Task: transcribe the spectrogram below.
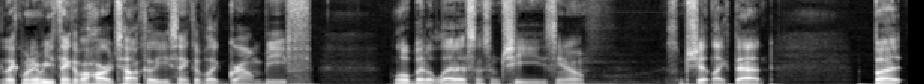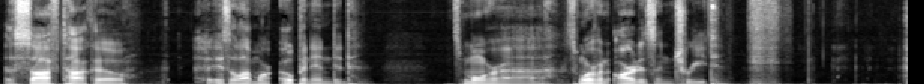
like whenever you think of a hard taco, you think of like ground beef, a little bit of lettuce and some cheese, you know, some shit like that. But a soft taco is a lot more open-ended. It's more uh it's more of an artisan treat.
